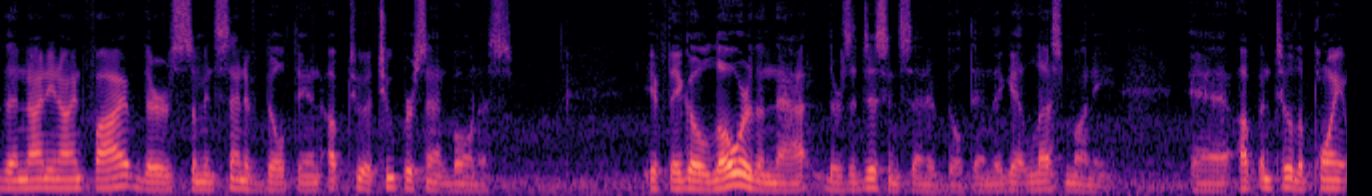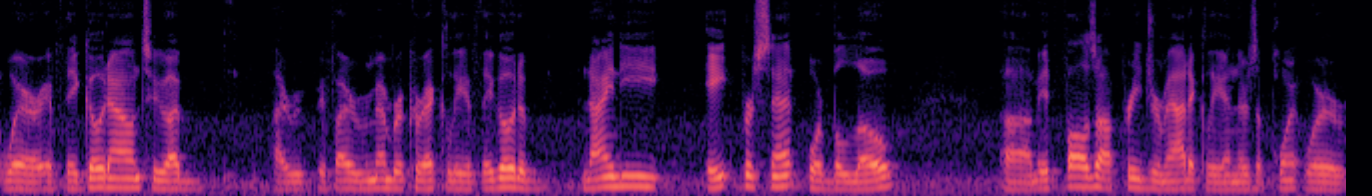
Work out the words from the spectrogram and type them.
than 99.5, there's some incentive built in, up to a 2% bonus. If they go lower than that, there's a disincentive built in. They get less money. Uh, up until the point where if they go down to, I, I, if I remember correctly, if they go to 98% or below, um, it falls off pretty dramatically, and there's a point where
